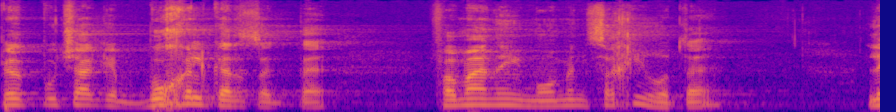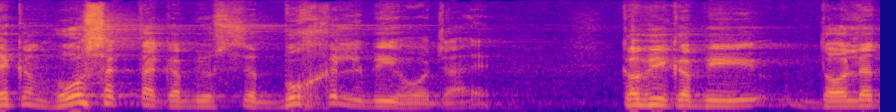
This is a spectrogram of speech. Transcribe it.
پھر پوچھا کہ بخل کر سکتا ہے۔ فرمایا، نہیں، مومن سخی ہوتا ہے۔ لیکن ہو سکتا ہے کبھی اس سے بخل بھی ہو جائے۔ کبھی کبھی دولت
